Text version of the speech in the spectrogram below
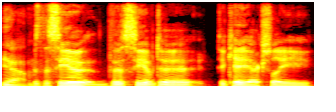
Yeah. Because the sea the Sea of De- Decay actually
